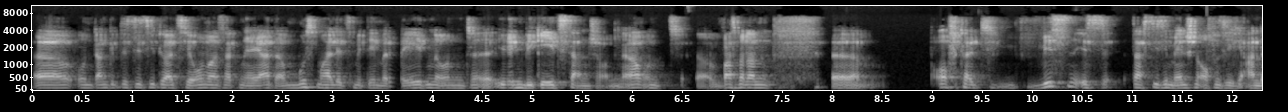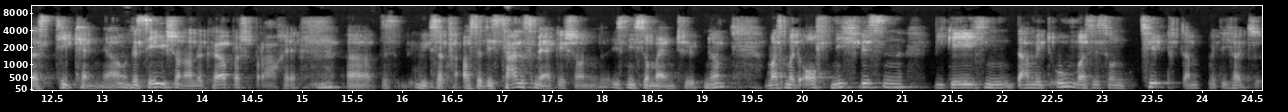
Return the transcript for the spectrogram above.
Äh, und dann gibt es die Situation, wo man sagt, naja, da muss man halt jetzt mit dem reden und äh, irgendwie geht's dann schon. Ne? Und äh, was man dann äh, oft halt wissen, ist, dass diese Menschen offensichtlich anders ticken. Ja, und das sehe ich schon an der Körpersprache. Mhm. Äh, das, wie gesagt, aus der Distanz merke ich schon, ist nicht so mein Typ. Ne? Und was wir halt oft nicht wissen, wie gehe ich damit um? Was ist so ein Tipp, damit ich halt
